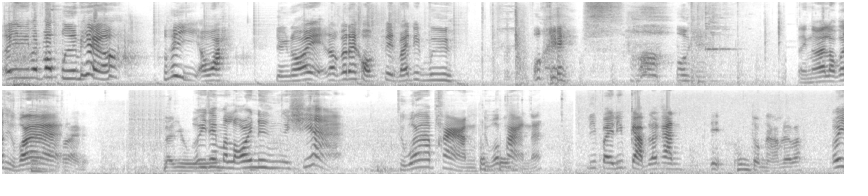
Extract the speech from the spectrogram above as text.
เอ้ยนี่มันป้อมปืนไม่ใช่เหรอ เฮ้ย เอาวะ อย่างน้อยเราก็ได้ของติดไม้ติดมือ โอเค โอเคแต่อย่างน้อยเราก็ถือว่าเท่าไหร่เนี่ยเราอยู่เฮ้ยได้มาร้อยหนึ่งไอ้เชี่ยถือว่าผ่าน ถือว่าผ่านนะ รีบไปรีบกลับแล้วกันนี่พุ่งจมน้ำเลยปะเฮ้ย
